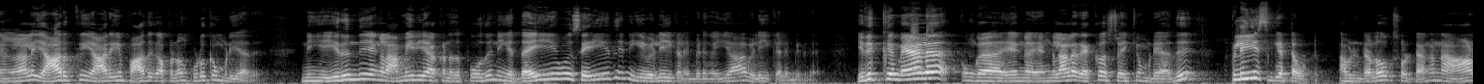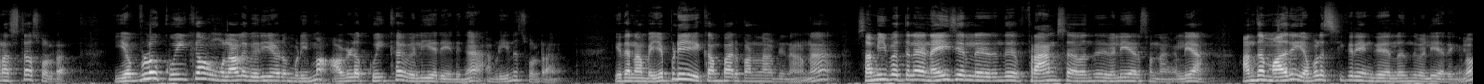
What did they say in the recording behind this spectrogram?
எங்களால் யாருக்கும் யாரையும் பாதுகாப்பெல்லாம் கொடுக்க முடியாது. நீங்கள் இருந்து எங்களை அமைதியாக்குனது போதும். நீங்கள் தயவு செய்து நீங்கள் வெளியே கிளம்பிடுங்க. ஐயா வெளியே கிளம்பிடுங்க. இதுக்கு மேலே உங்கள் எங்கள் எங்களால் ரெக்வஸ்ட் வைக்க முடியாது. ப்ளீஸ் கெட் அவுட் அப்படின்ற அளவுக்கு சொல்லிட்டாங்க. நான் ஆனஸ்ட்டாக சொல்கிறேன் எவ்வளோ குயிக்காக உங்களால் வெளியேற முடியுமோ அவ்வளோ குயிக்காக வெளியேறிடுங்க அப்படின்னு சொல்கிறாங்க இதை நம்ம எப்படி கம்பேர் பண்ணலாம் அப்படின்னாங்கன்னா சமீபத்தில் நைஜர்லேருந்து ஃப்ரான்ஸை வந்து வெளியேற சொன்னாங்க இல்லையா? அந்த மாதிரி எவ்வளோ சீக்கிரம் எங்கேருந்து வெளியேறீங்களோ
